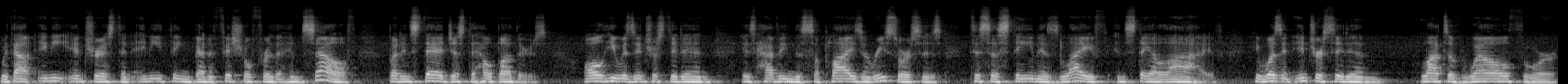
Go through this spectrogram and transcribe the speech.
without any interest in anything beneficial for the, himself, but instead just to help others. All he was interested in is having the supplies and resources to sustain his life and stay alive. He wasn't interested in lots of wealth or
